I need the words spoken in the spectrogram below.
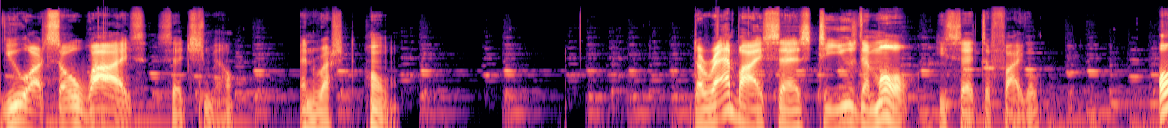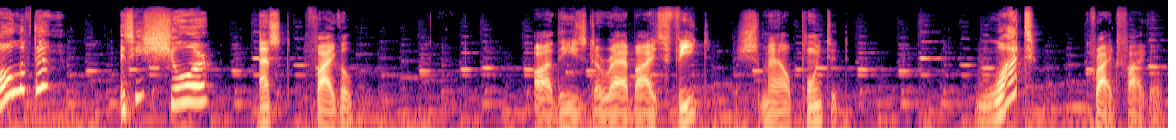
You are so wise, said Shmuel, and rushed home. The rabbi says to use them all, he said to Feigl. All of them? Is he sure? asked Feigl. Are these the rabbi's feet? Shmuel pointed. What? cried Feigl.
